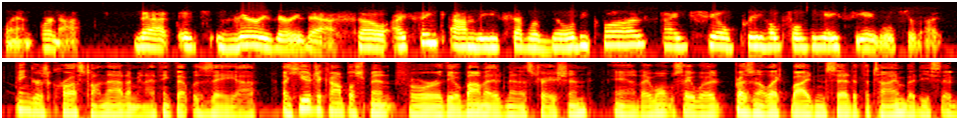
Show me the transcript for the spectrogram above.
plan or not. That it's very, very vast. So I think on the severability clause, I feel pretty hopeful the ACA will survive. Fingers crossed on that. I mean, I think that was a uh, a huge accomplishment for the Obama administration. And I won't say what President elect Biden said at the time, but he said,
